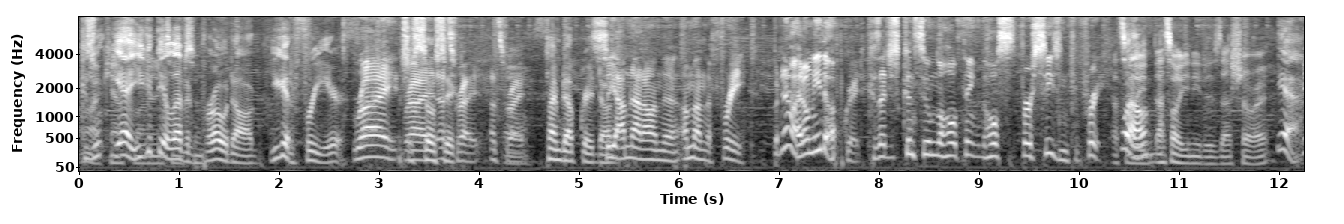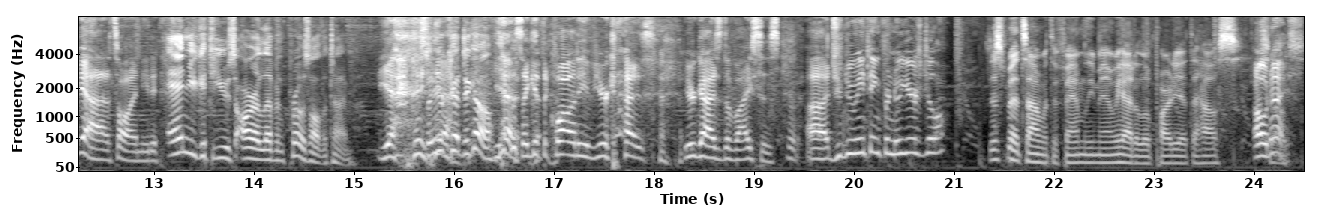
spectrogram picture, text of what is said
because yeah, you get the 11 soon. Pro dog. You get a free year. Right, is right. so that's sick. right. That's right. Time to upgrade, dog. See, I'm not on the I'm on the free, but no, I don't need to upgrade because I just consumed the whole thing, the whole s- first season for free. That's all. Well- You, that's all you need is that show, right? yeah. Yeah, that's all I needed. And you get to use R11 Pros all the time. Yeah, So you're yeah. good to go. Yes, I get the quality of your guys, your guys' devices. Uh, did you do anything for New Year's, Jalal? Just spent time with the family, man. We had a little party at the house. Oh, So nice.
